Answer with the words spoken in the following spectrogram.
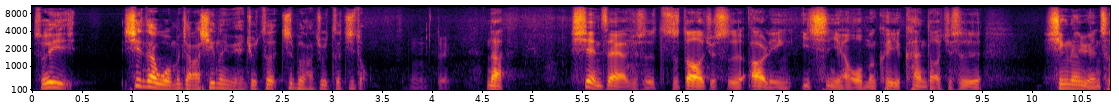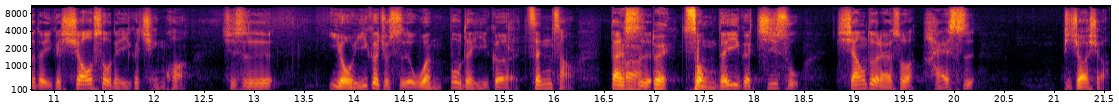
所以现在我们讲的新能源就这基本上就这几种。嗯，对，那现在啊，就是直到就是二零一七年，我们可以看到，就是新能源车的一个销售的一个情况，其实有一个就是稳步的一个增长，但是总的一个基数相对来说还是比较小。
